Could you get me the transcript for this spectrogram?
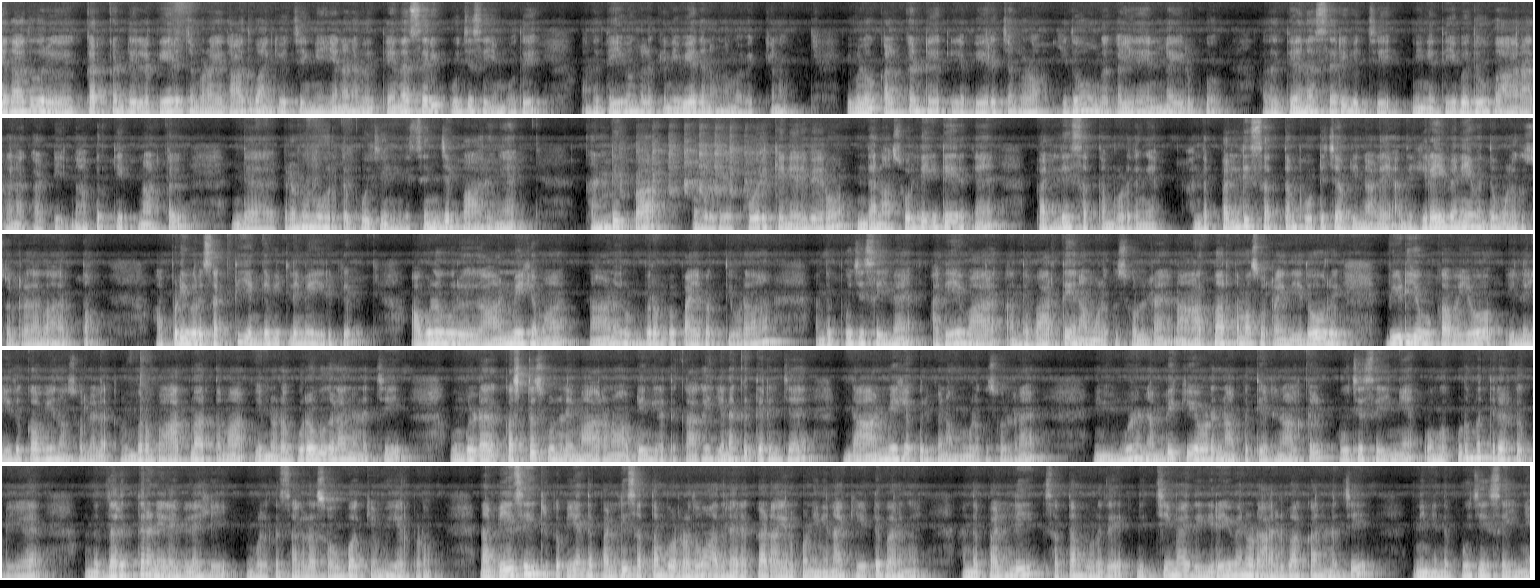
ஏதாவது ஒரு கற்கண்டு இல்லை பேரிச்சம்பழம் ஏதாவது வாங்கி வச்சிங்க. ஏன்னா நம்ம தினசரி பூஜை செய்யும்போது அந்த தெய்வங்களுக்கு நிவேதனம் நம்ம வைக்கணும். இவ்வளோ கற்கண்டு இல்லை பேரிச்சம்பழம் ஏதோ உங்கள் கையில் என்ன இருக்கோ அதை தினசரி வச்சு நீங்கள் தீப தூப ஆராதனை காட்டி நாற்பத்தி எட்டு நாட்கள் இந்த பிரம்ம முகூர்த்த பூஜையை நீங்கள் செஞ்சு பாருங்கள் கண்டிப்பாக உங்களுடைய கோரிக்கை நிறைவேறும். இந்த நான் சொல்லிக்கிட்டே இருக்கேன். பள்ளி சத்தம் போடுதுங்க. அந்த பள்ளி சத்தம் போட்டுச்சு அப்படின்னாலே அந்த இறைவனே வந்து உங்களுக்கு சொல்கிறதா தான் அர்த்தம். அப்படி ஒரு சக்தி எங்கள் வீட்லேயுமே இருக்குது அவ்வளோ ஒரு ஆன்மீகமாக நானும் ரொம்ப ரொம்ப பயபக்தியோடு தான் அந்த பூஜை செய்வேன். அதே வா அந்த வார்த்தையை நான் உங்களுக்கு சொல்கிறேன் நான் ஆத்மார்த்தமாக சொல்கிறேன் இது ஏதோ ஒரு வீடியோவுக்காவையோ இல்லை எதுக்காகவையோ நான் சொல்லலை. ரொம்ப ரொம்ப ஆத்மார்த்தமாக என்னோடய உறவுகளாக நினச்சி உங்களோட கஷ்ட சூழ்நிலை மாறணும் அப்படிங்கிறதுக்காக எனக்கு தெரிஞ்ச இந்த ஆன்மீக குறிப்பை நான் உங்களுக்கு சொல்கிறேன் நீங்கள் முழு நம்பிக்கையோடு நாற்பத்தி எட்டு நாட்கள் பூஜை செய்யுங்க. உங்கள் குடும்பத்தில் இருக்கக்கூடிய அந்த தரித்திர நிலை விலகி உங்களுக்கு சகல சௌபாக்கியமும் ஏற்படும். நான் பேசிக்கிட்டு இருக்கப்பயே அந்த பள்ளி சத்தம் போடுறதும் அதில் ரெக்கார்டாக இருக்கும் நீங்கள்னா கேட்டு பாருங்கள் அந்த பள்ளி சத்தம் போடுது. நிச்சயமாக இது இறைவனோட அருள்வாக்காக நினச்சி நீங்கள் இந்த பூஜையை செய்யுங்க.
